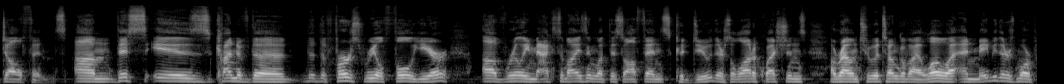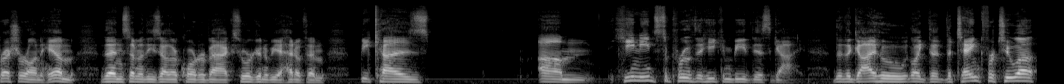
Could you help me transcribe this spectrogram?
Dolphins. Um, this is kind of the, the, the first real full year of really maximizing what this offense could do. There's a lot of questions around Tua Tagovailoa, and maybe there's more pressure on him than some of these other quarterbacks who are going to be ahead of him because um, he needs to prove that he can be this guy the, the guy who like the, the tank for Tua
